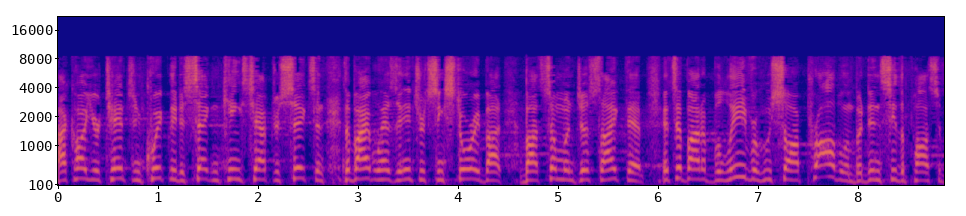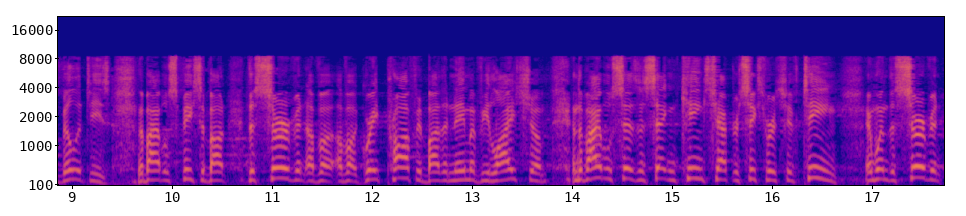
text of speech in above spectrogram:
I call your attention quickly to 2 Kings chapter 6, and the Bible has an interesting story about, about someone just like that. It's about a believer who saw a problem but didn't see the possibilities. The Bible speaks about the servant of a, of a great prophet by the name of Elisha. And the Bible says in 2 Kings chapter 6, verse verse 15. And when the servant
